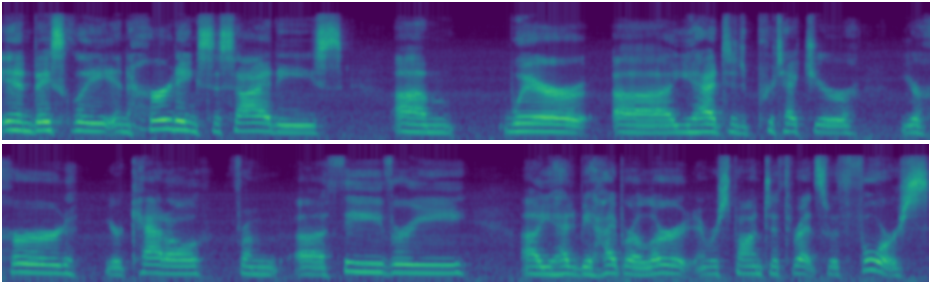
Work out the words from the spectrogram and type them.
in basically in herding societies um, where uh, you had to protect your your herd, your cattle from uh, thievery. Uh, you had to be hyper alert and respond to threats with force,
